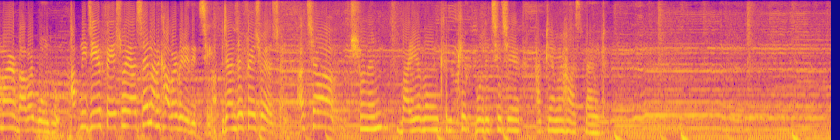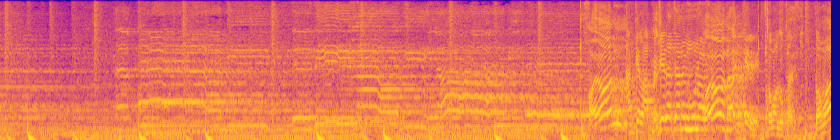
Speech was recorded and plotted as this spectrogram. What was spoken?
আমার বাবার বন্ধু। আপনি যে ফ্রেশ হয়ে আসেন আমি খাবার বেড়ে দিচ্ছি। যান যে ফ্রেশ হয়ে আসেন। আচ্ছা শুনেন বাড়িওয়ালা আঙ্কেলকে বলেছি যে আপনি আমার হাজব্যান্ড অয়ন? আঙ্কেল আপনি যেটা জানেন মনে হয় অয়ন আঙ্কেল। তোমা কোথায়? তোমা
